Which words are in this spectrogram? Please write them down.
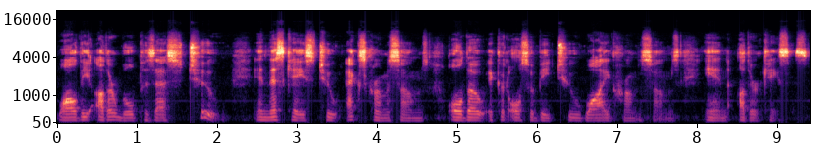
while the other will possess two, in this case two X chromosomes, although it could also be two Y chromosomes in other cases.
